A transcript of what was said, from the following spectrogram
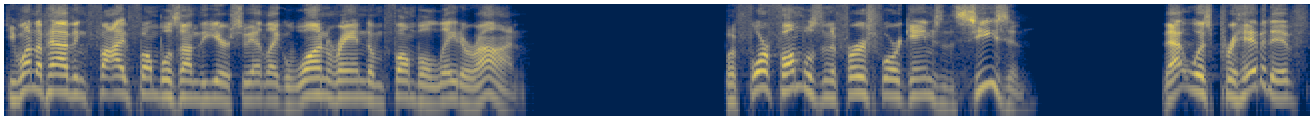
He wound up having five fumbles on the year, so he had like one random fumble later on. But four fumbles in the first four games of the season, that was prohibitive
